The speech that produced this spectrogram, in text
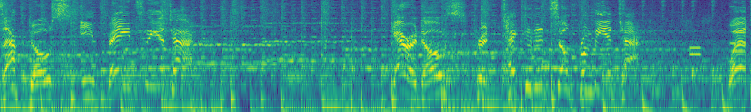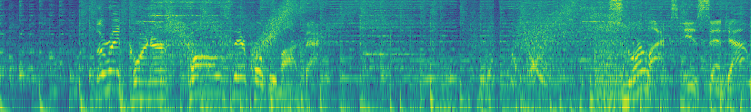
Zapdos evades the attack. Gyarados protected itself from the attack. Well, the red corner calls their Pokemon back. Snorlax is sent out.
